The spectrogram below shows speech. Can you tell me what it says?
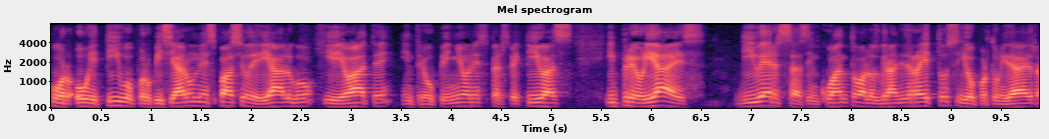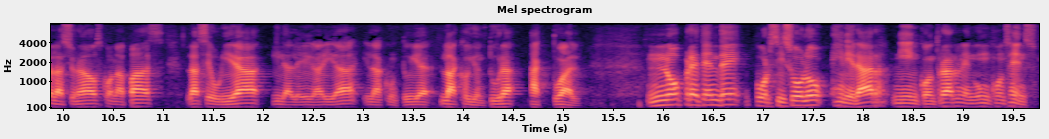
por objetivo propiciar un espacio de diálogo y debate entre opiniones, perspectivas y prioridades diversas en cuanto a los grandes retos y oportunidades relacionados con la paz, la seguridad y la legalidad y la coyuntura actual no pretende por sí solo generar ni encontrar ningún consenso,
